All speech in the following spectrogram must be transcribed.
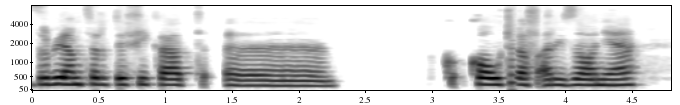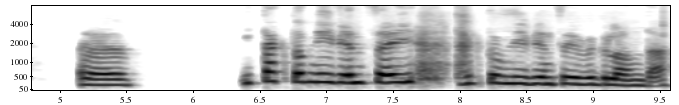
Zrobiłam certyfikat coacha w Arizonie. I tak to mniej więcej, tak to mniej więcej wygląda.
